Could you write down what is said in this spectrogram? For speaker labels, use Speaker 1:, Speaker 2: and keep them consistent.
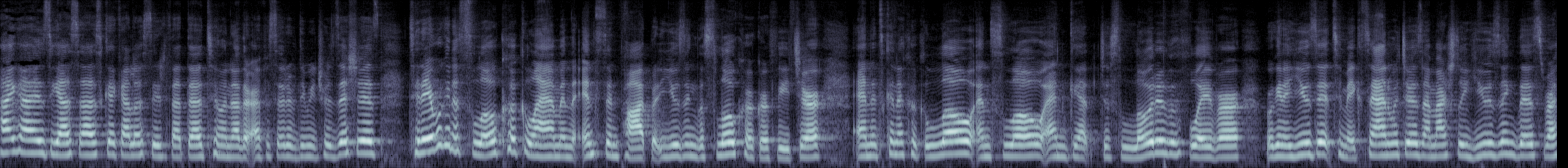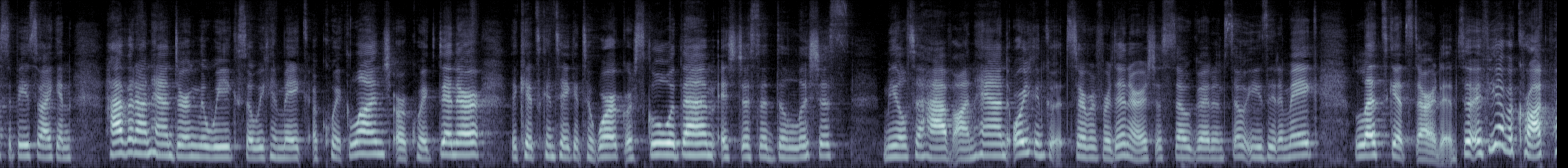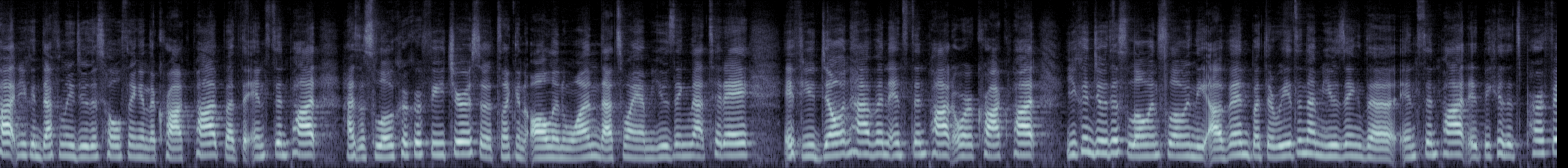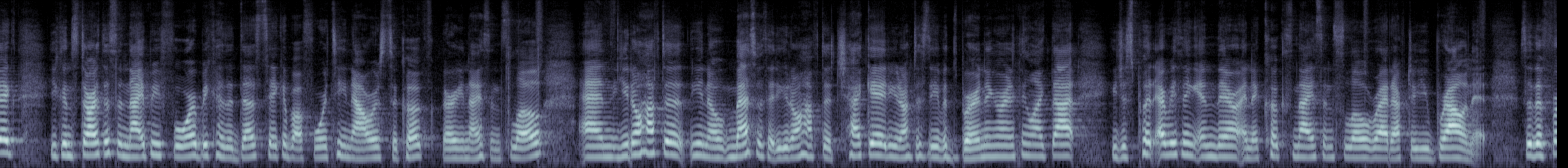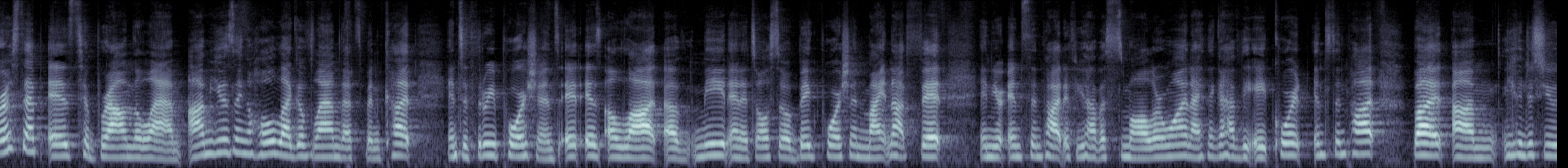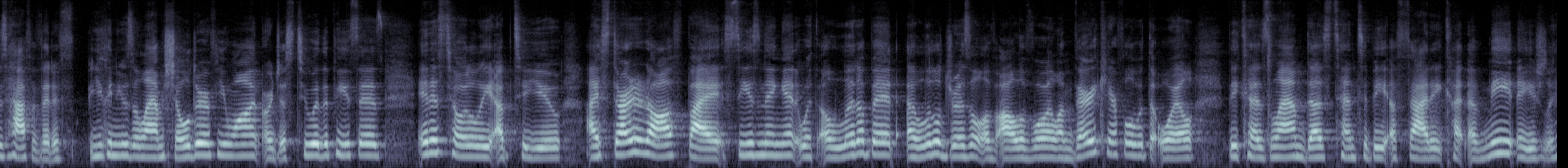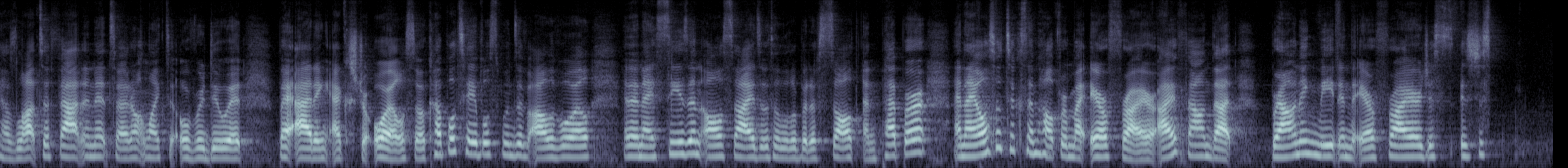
Speaker 1: Hi guys, yes, ask Carlos Irzata to another episode of Dimitra's Dishes. Today we're gonna slow cook lamb in the Instant Pot, but using the slow cooker feature. And it's gonna cook low and slow and get just loaded with flavor. We're gonna use it to make sandwiches. I'm actually using this recipe so I can have it on hand during the week so we can make a quick lunch or a quick dinner. The kids can take it to work or school with them. It's just a delicious meal to have on hand, or you can serve it for dinner. It's just so good and so easy to make. Let's get started. So if you have a crock pot, you can definitely do this whole thing in the crock pot, but the Instant Pot has a slow cooker feature, so it's like an all-in-one. That's why I'm using that today. If you don't have an Instant Pot or a crock pot, you can do this low and slow in the oven, but the reason I'm using the Instant Pot is because it's perfect. You can start this the night before because it does take about 14 hours to cook, very nice and slow, and you don't have to, you know, mess with it. You don't have to check it. You don't have to see if it's burning or anything like that. You just put everything in there and it cooks nice and slow right after you brown it. So the first step is to brown the lamb. I'm using a whole leg of lamb that's been cut into three portions. It is a lot of meat and it's also a big portion, might not fit in your Instant Pot if you have a smaller one. I think I have the eight quart Instant Pot, but um, you can just use half of it. If You can use a lamb shoulder if you want or just two of the pieces. It is totally up to you. I started off by seasoning it with a little bit, a little drizzle of olive oil. I'm very careful with the oil because lamb does tend to be a fatty cut of meat. It usually has lots of fat in it, so I don't like to overdo it by adding extra oil. So a couple tablespoons of olive oil, and then I season all sides with a little bit of salt and pepper. And I also took some help from my air fryer. I found that browning meat in the air fryer just is just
